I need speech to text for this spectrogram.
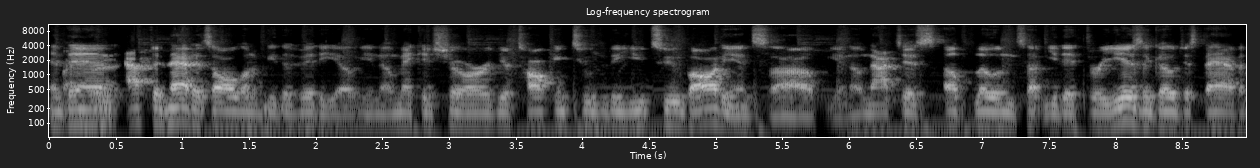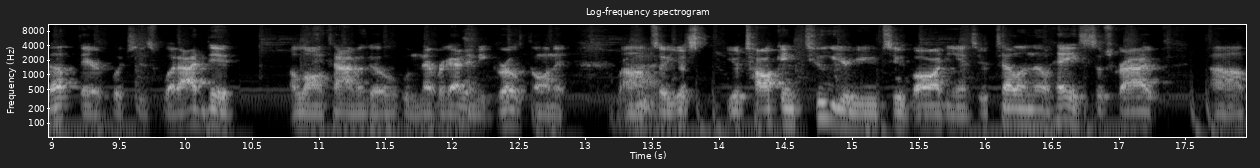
And then after that, it's all going to be the video. You know, making sure you're talking to the YouTube audience. Uh, you know, not just uploading something you did three years ago just to have it up there, which is what I did a long time ago. Who never got any growth on it. Um, so you're you're talking to your YouTube audience. You're telling them, hey, subscribe. Uh,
